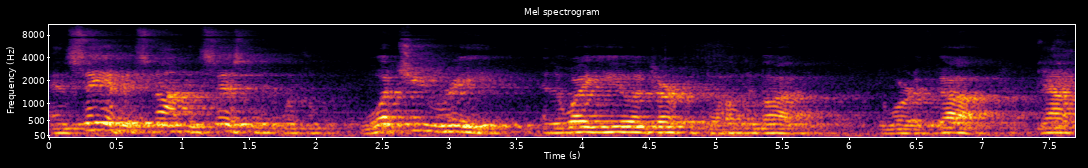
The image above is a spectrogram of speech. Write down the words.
and see if it's not consistent with what you read and the way you interpret the Holy Bible, the Word of God. Now,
